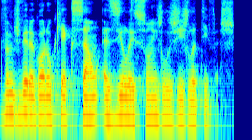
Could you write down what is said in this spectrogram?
vamos ver agora o que é que são as eleições legislativas.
